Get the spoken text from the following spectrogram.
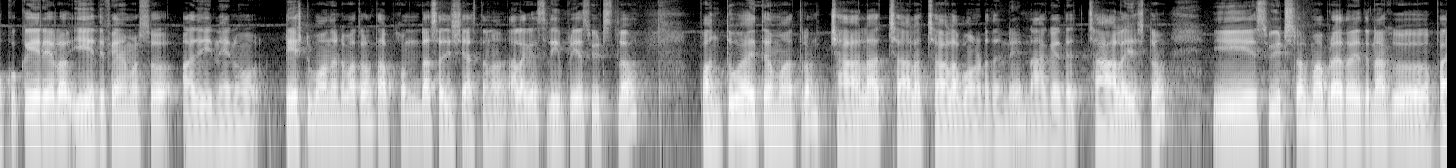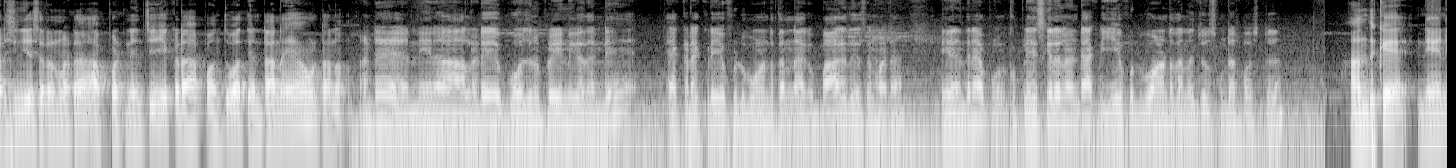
ఒక్కొక్క ఏరియాలో ఏది ఫేమస్ అది నేను టేస్ట్ బాగుందంటే మాత్రం తప్పకుండా సజెస్ట్ చేస్తాను. అలాగే శ్రీప్రియ స్వీట్స్లో పంతువ అయితే మాత్రం చాలా చాలా చాలా బాగుంటుందండి. నాకైతే చాలా ఇష్టం. ఈ స్వీట్ స్టాల్ మా బ్రదర్ అయితే నాకు పరిచయం చేశారనమాట అప్పటి నుంచి ఇక్కడ పంతువ తింటానే ఉంటాను. అంటే నేను ఆల్రెడీ భోజన ప్రియుని కదండి. ఎక్కడెక్కడ ఏ ఫుడ్ బాగుంటుందని నాకు బాగా తెలుసు అనమాట నేనంటే ఒక ప్లేస్కి వెళ్ళాలంటే అక్కడ ఏ ఫుడ్ బాగుంటుందని చూసుకుంటారు ఫస్ట్. అందుకే నేను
